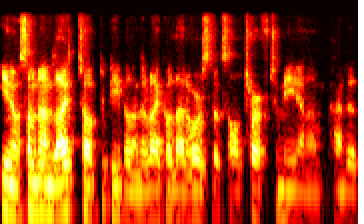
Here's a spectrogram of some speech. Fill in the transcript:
you know, sometimes I talk to people and they're like, oh, that horse looks all turf to me. And I'm kind of,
